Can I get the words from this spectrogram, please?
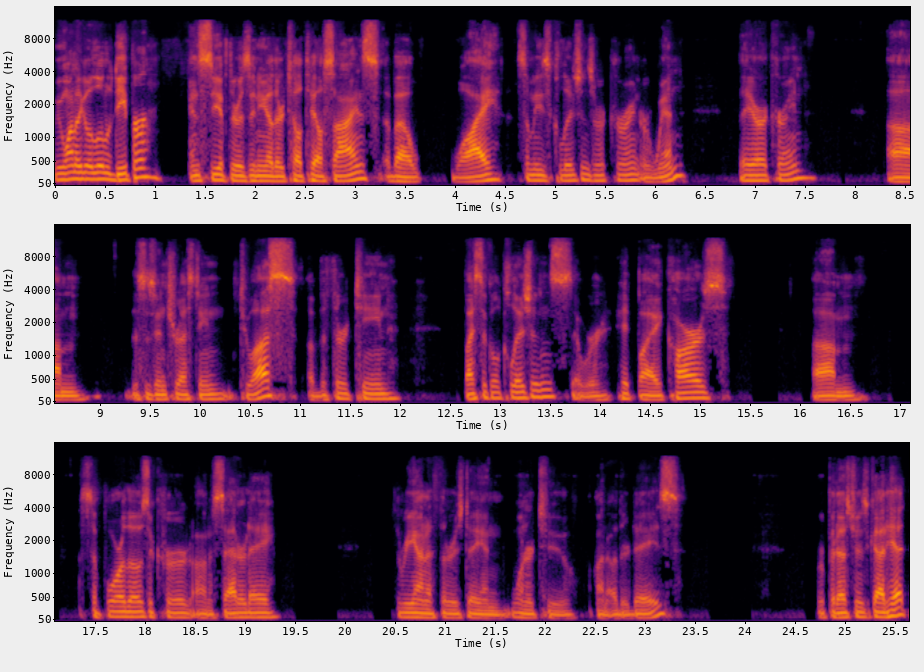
We want to go a little deeper and see if there's any other telltale signs about why some of these collisions are occurring or when they are occurring. Um, this is interesting to us. Of the 13 bicycle collisions that were hit by cars, um, four of those occurred on a Saturday, three on a Thursday, and one or two on other days. Where pedestrians got hit,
